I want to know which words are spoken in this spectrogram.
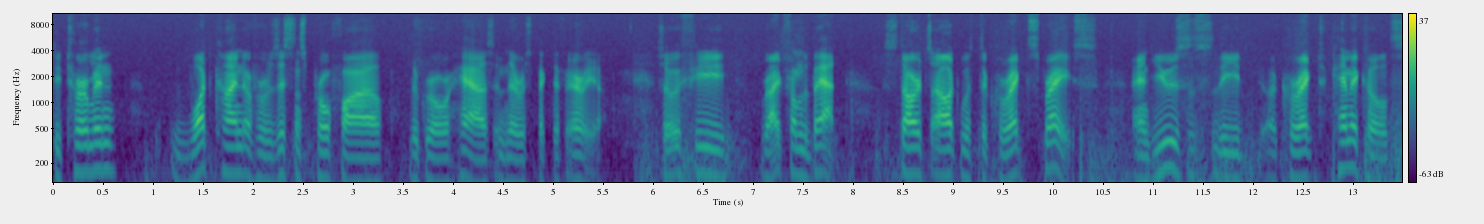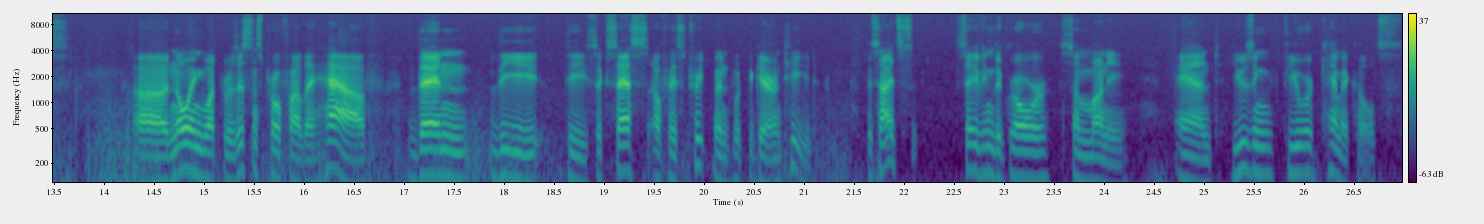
determine what kind of a resistance profile the grower has in their respective area. So if he, right from the bat, starts out with the correct sprays and uses the uh, correct chemicals, uh, knowing what resistance profile they have, then the, the success of his treatment would be guaranteed. Besides saving the grower some money and using fewer chemicals,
